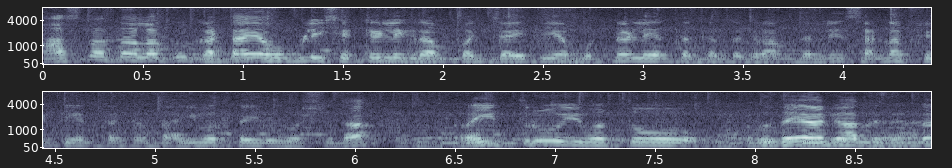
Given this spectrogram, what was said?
ಹಾಸನ ತಾಲೂಕು ಕಟ್ಟಾಯ ಹುಬ್ಳಿ ಶೆಟ್ಟಳ್ಳಿ ಗ್ರಾಮ ಪಂಚಾಯಿತಿಯ ಮುಟ್ನಳ್ಳಿ ಅಂತಕ್ಕಂಥ ಗ್ರಾಮದಲ್ಲಿ ಸಣ್ಣ ಫಿಟ್ಟಿ ಅಂತಕ್ಕಂಥ ಐವತ್ತೈದು ವರ್ಷದ ರೈತರು ಇವತ್ತು ಹೃದಯಾಘಾತದಿಂದ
